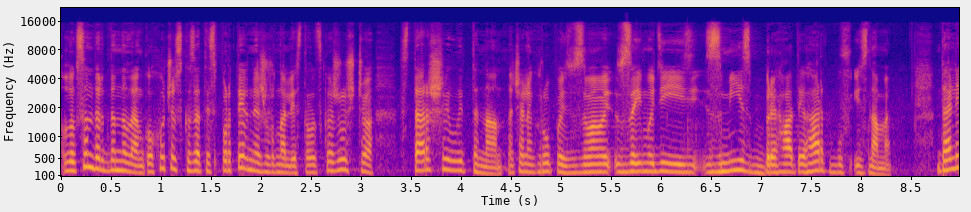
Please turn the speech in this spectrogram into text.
Олександр Даниленко, хочу сказати, спортивний журналіст, але скажу, що старший лейтенант, начальник групи взаємо- взаємодії ЗМІ з бригади ГАРД був із нами. Далі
